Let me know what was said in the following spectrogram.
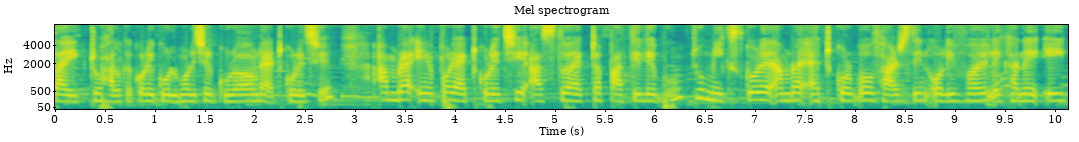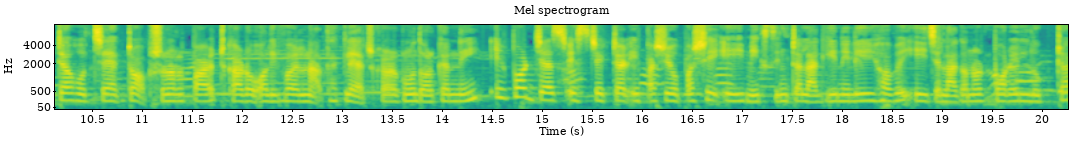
তাই একটু হালকা করে গোলমরিচের গুঁড়ো আমরা অ্যাড করেছি। আমরা এরপর অ্যাড করেছি আস্ত একটা পাতি লেবু। একটু মিক্স করে আমরা অ্যাড করব ভার্জিন অলিভ অয়েল এখানে এইটা হচ্ছে একটা অপশনাল পার্ট কারও অলিভ অয়েল না থাকলে অ্যাড করার কোনো দরকার নেই। এরপর জাস্ট স্ট্রেকটার এপাশে ওপাশে এই মিক্সিংটা লাগিয়ে নিলেই হবে। এই যে লাগানোর পরের লুকটা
